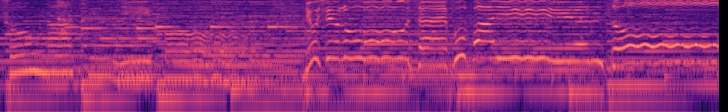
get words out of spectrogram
从那天以后，有些路再不怕一人走。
